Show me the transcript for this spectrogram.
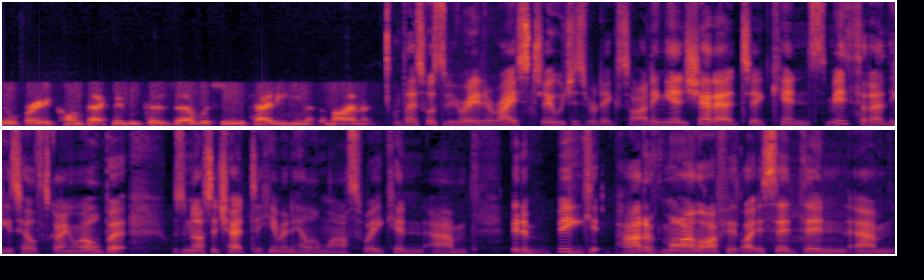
feel free to contact me because uh, we're syndicating him at the moment. Those supposed to be ready to race too, which is really exciting. And shout out to Ken Smith. I don't think his health's going well, but it was nice to chat to him and Helen last week, and um, been a big part of my life, like you said. Then um,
